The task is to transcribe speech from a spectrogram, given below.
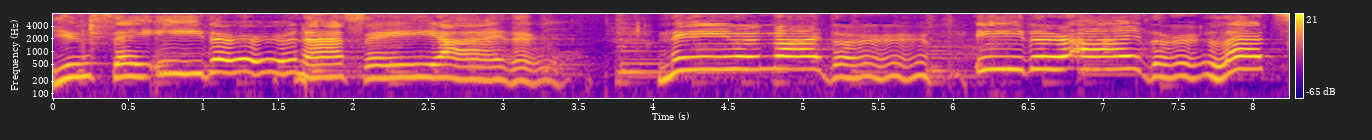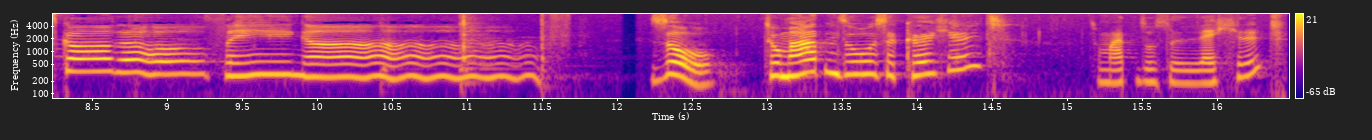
You say either and I say either. Neither, neither, either, either. Let's call the whole thing off. So, Tomatensoße köchelt, Tomatensauce lächelt.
